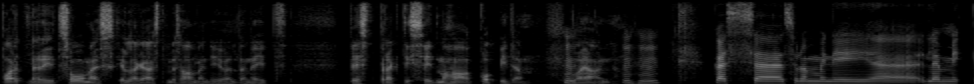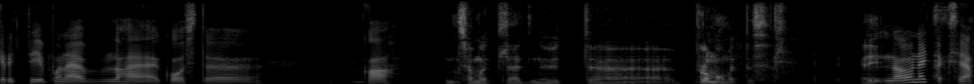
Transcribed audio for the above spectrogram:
partnerid Soomes, kelle käest me saame nii-öelda neid best practice eid maha kopida, kui vaja on mm. -hmm. kas äh, sul on mõni äh, lemmik, eriti põnev, lahe koostöö ka? sa mõtled nüüd äh, promo mõttes? ei, no näiteks jah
